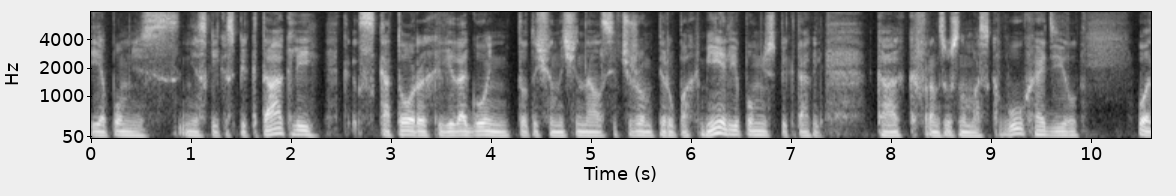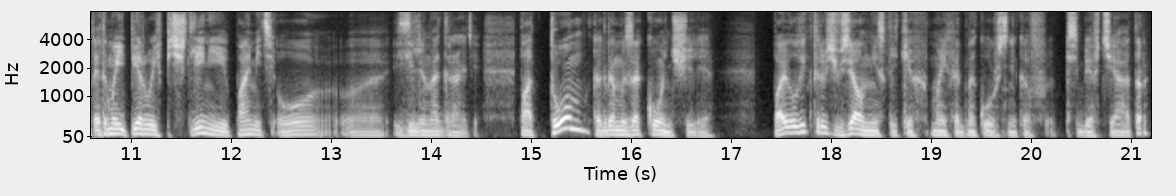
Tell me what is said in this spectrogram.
я помню несколько спектаклей, с которых «Видогонь» тот еще начинался. В «Чужом перу похмелье» помню спектакль, как француз на Москву ходил. Вот, это мои первые впечатления и память о э, Зеленограде. Потом, когда мы закончили, Павел Викторович взял нескольких моих однокурсников к себе в театр,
